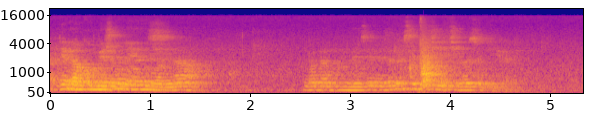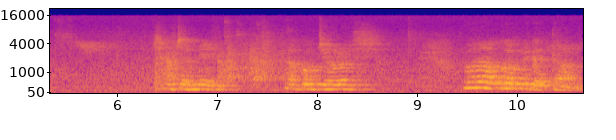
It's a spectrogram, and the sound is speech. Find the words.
harya nakomeje kubibona mbona ntumeze neza rwose n'ikihe kibazo gihari amenyo ntabwo byoroshye urabona ngo muri gatanu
